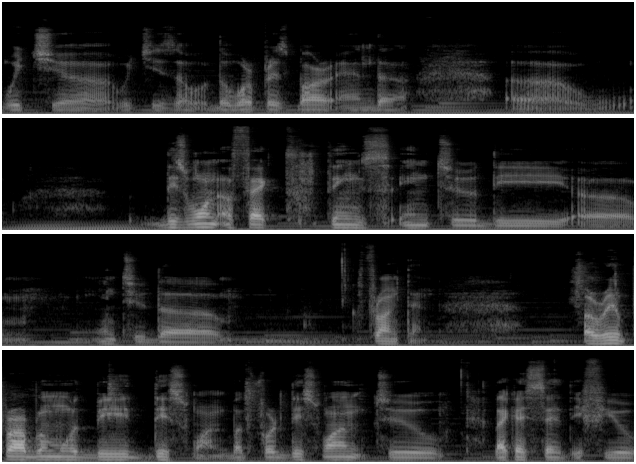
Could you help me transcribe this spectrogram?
which uh, which is the WordPress bar and uh, uh, this won't affect things into the um, into the front end. A real problem would be this one but for this one to like I said if you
